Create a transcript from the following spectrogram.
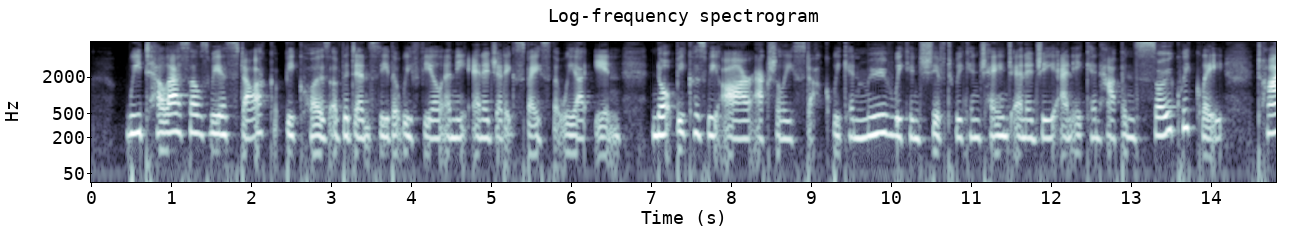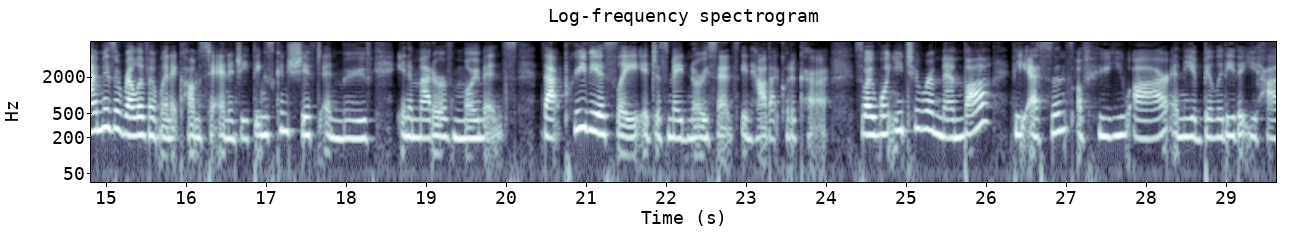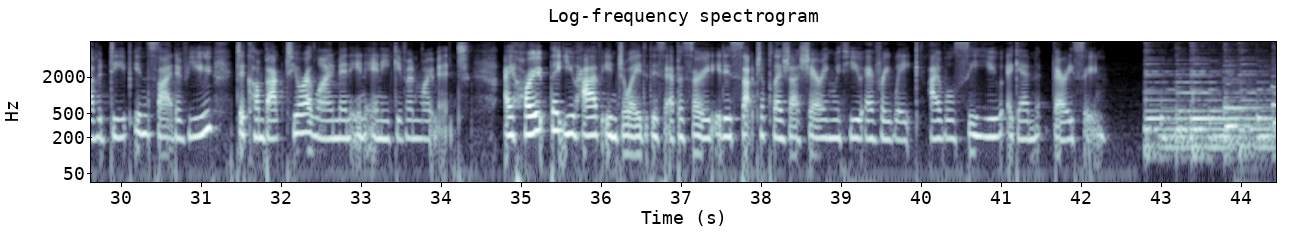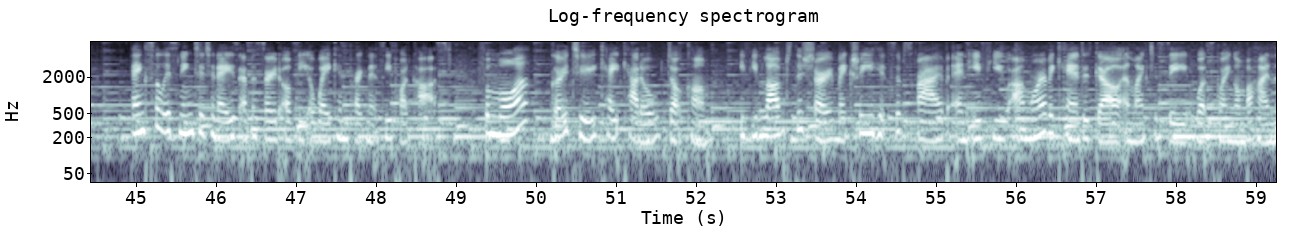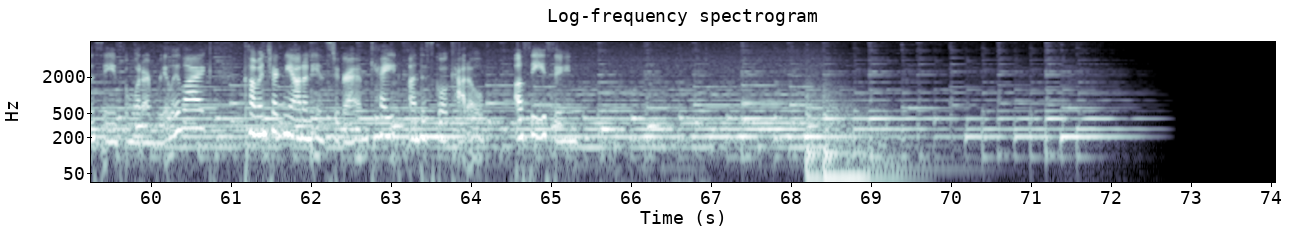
We tell ourselves we are stuck because of the density that we feel and the energetic space that we are in, not because we are actually stuck. We can move, we can shift, we can change energy, and it can happen so quickly Time is irrelevant when it comes to energy. Things can shift and move in a matter of moments that previously it just made no sense in how that could occur. So I want you to remember the essence of who you are and the ability that you have deep inside of you to come back to your alignment in any given moment. I hope that you have enjoyed this episode. It is such a pleasure sharing with you every week. I will see you again very soon. Thanks for listening to today's episode of the Awaken Pregnancy podcast. For more, go to katecattle.com. If you loved the show, make sure you hit subscribe. And if you are more of a candid girl and like to see what's going on behind the scenes and what I'm really like, come and check me out on Instagram, Kate underscore cattle. I'll see you soon.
